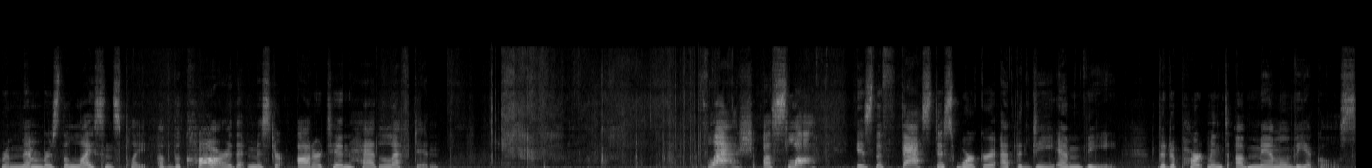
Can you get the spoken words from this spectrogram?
remembers the license plate of the car that Mr. Otterton had left in. Flash, a sloth, is the fastest worker at the DMV, the Department of Mammal Vehicles.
